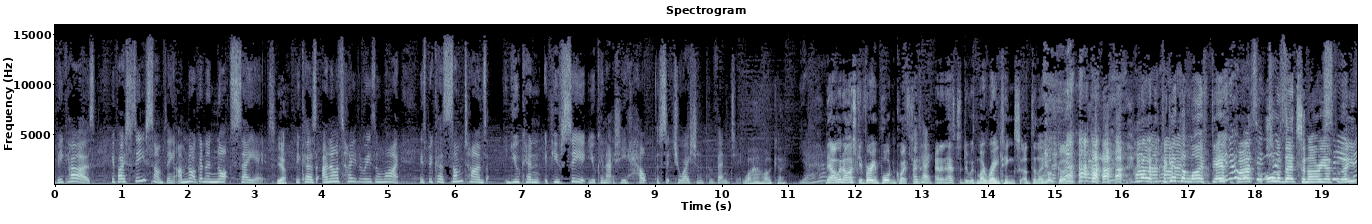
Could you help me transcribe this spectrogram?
Because if I see something, I'm not going to not say it. Yeah. Because, and I'll tell you the reason why. It's because sometimes you can, if you see it, you can actually help the situation and prevent it. Wow, okay. Yeah. Now I'm going to ask you a very important question. Okay. And it has to do with my ratings. Uh, do they look good? you know, forget the life, death, You know birth, all of that interesting? scenario I'm for seeing me.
